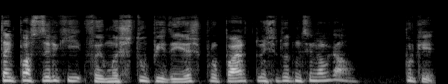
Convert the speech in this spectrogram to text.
tem, posso dizer aqui: foi uma estupidez por parte do Instituto de Medicina Legal. Porquê?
